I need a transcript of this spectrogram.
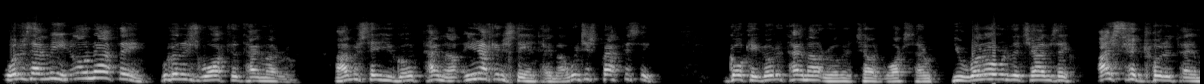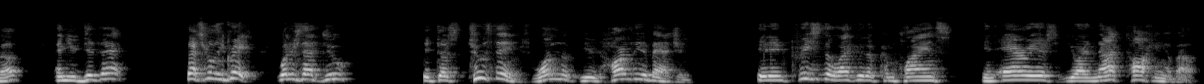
What does that mean? Oh, nothing. We're going to just walk to the timeout room. I'm going to say you go timeout. You're not going to stay in timeout. We're just practicing. Go, okay, go to timeout room. And the child walks to timeout. You run over to the child and say, I said go to timeout. And you did that. That's really great. What does that do? It does two things. One that you'd hardly imagine. It increases the likelihood of compliance in areas you are not talking about.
